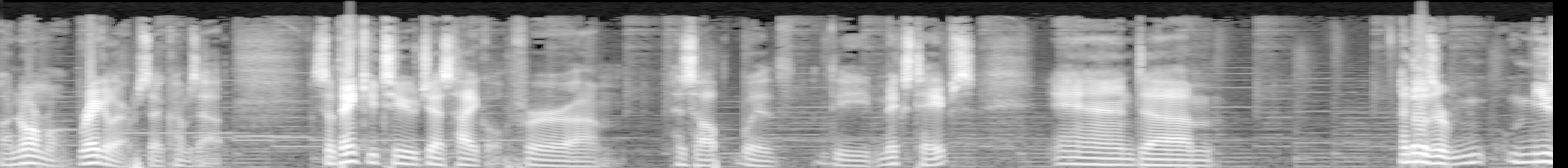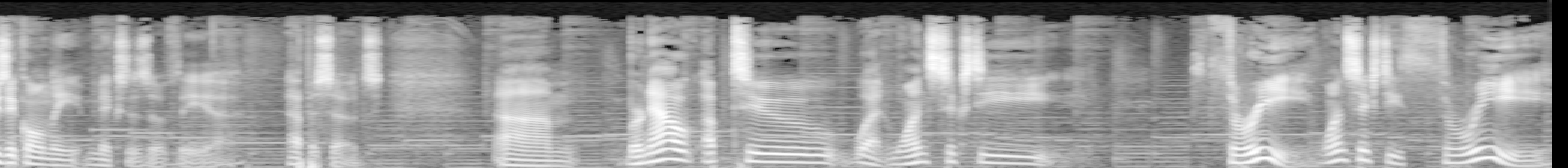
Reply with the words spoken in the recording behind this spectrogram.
a normal regular episode comes out. So thank you to Jess Heichel for um, his help with the mixtapes, and um, and those are m- music only mixes of the uh, episodes. Um, we're now up to what 163 163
